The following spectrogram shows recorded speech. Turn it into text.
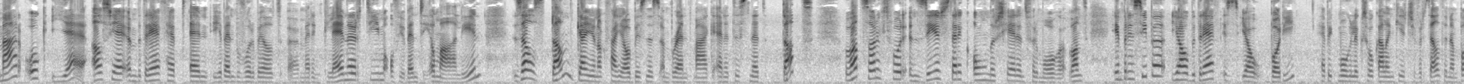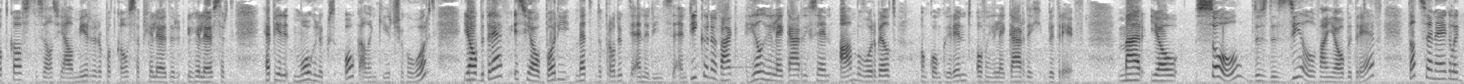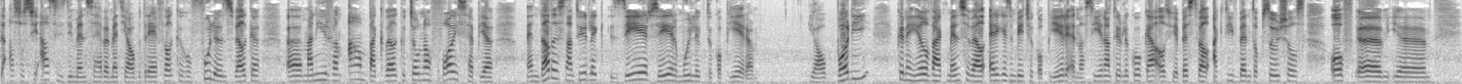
Maar ook jij, als jij een bedrijf hebt en je bent bijvoorbeeld uh, met een kleiner team of je bent helemaal alleen, zelfs dan kan je nog van jouw business een brand maken. En het is net dat wat zorgt voor een zeer sterk onderscheidend vermogen. Want in principe, jouw bedrijf is jouw body, heb ik mogelijk ook al een keertje verteld in een podcast. Dus als je al meerdere podcasts hebt geluisterd, heb je dit mogelijk ook al een keertje gehoord. Jouw bedrijf is jouw body met de producten en de diensten. En die kunnen vaak heel gelijkaardig zijn aan bijvoorbeeld een concurrent of een gelijkaardig bedrijf. Maar jouw soul, dus de ziel van jouw bedrijf, dat zijn eigenlijk de associaties die mensen hebben met jouw bedrijf. Welke gevoelens, welke uh, manier van aanpak, welke tone of voice heb je. En dat is natuurlijk zeer, zeer moeilijk te kopiëren jouw body kunnen heel vaak mensen wel ergens een beetje kopiëren. En dat zie je natuurlijk ook hè, als je best wel actief bent op socials of uh, je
